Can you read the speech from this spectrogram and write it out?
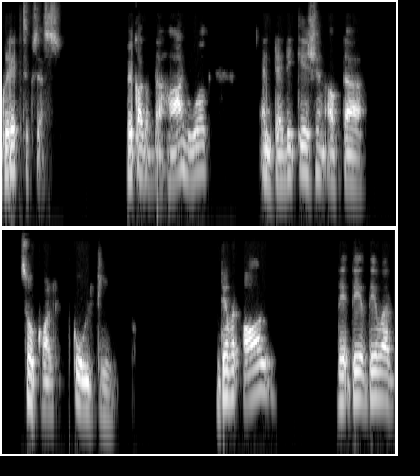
Great success because of the hard work and dedication of the so-called cool team. They were all they, they, they were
